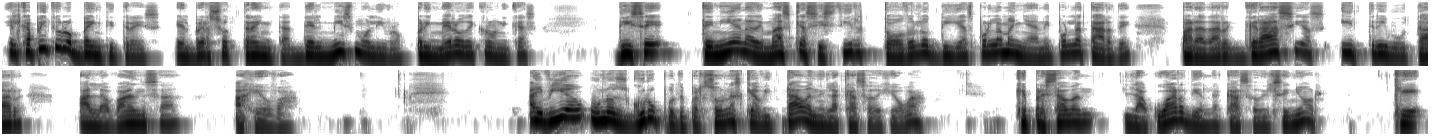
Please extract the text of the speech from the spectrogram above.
El capítulo 23, el verso 30 del mismo libro, primero de Crónicas, dice, tenían además que asistir todos los días por la mañana y por la tarde para dar gracias y tributar alabanza a Jehová. Había unos grupos de personas que habitaban en la casa de Jehová, que prestaban la guardia en la casa del Señor, que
